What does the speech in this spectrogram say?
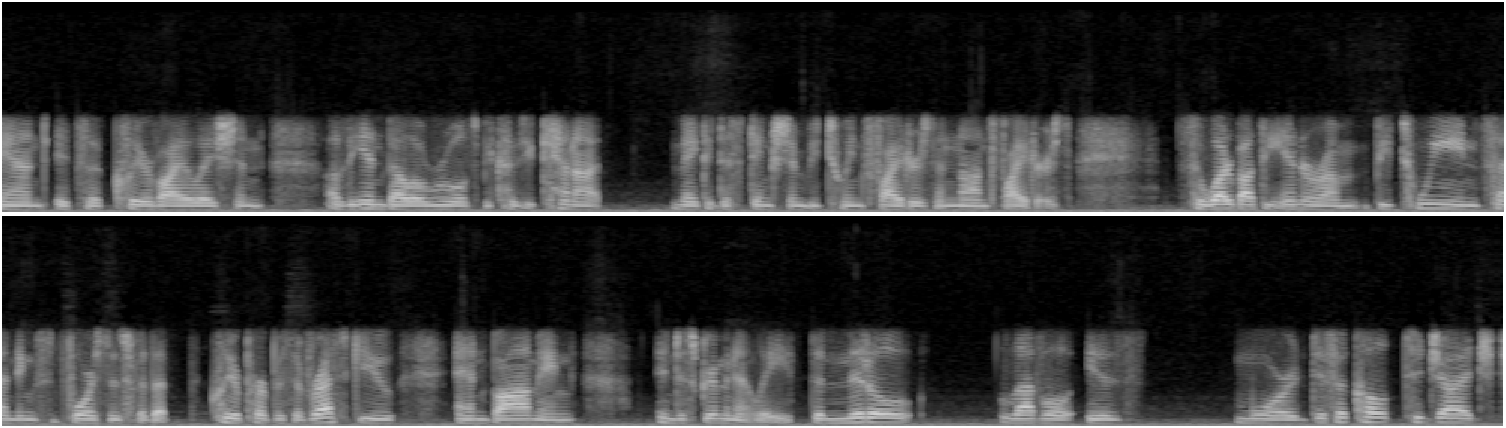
and it's a clear violation of the in bello rules because you cannot make a distinction between fighters and non fighters. So, what about the interim between sending forces for the clear purpose of rescue and bombing indiscriminately? The middle level is more difficult to judge.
